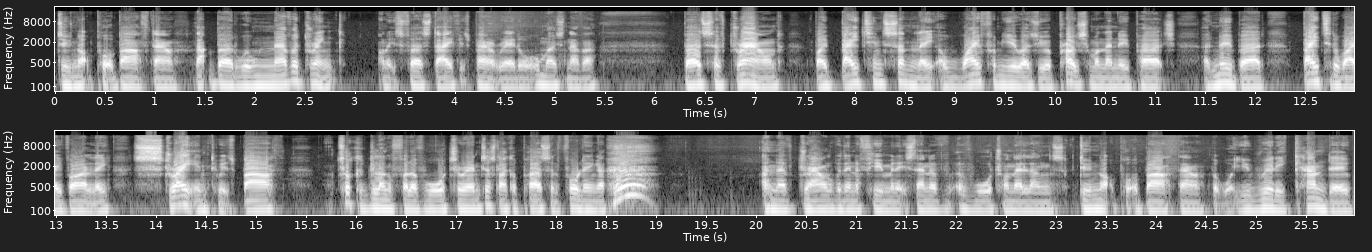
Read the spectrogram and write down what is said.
Do not put a bath down. That bird will never drink on its first day if it's parent reared, or almost never. Birds have drowned by baiting suddenly away from you as you approach them on their new perch, a new bird, baited away violently, straight into its bath, took a lungful of water in, just like a person falling, a and they've drowned within a few minutes then of, of water on their lungs. Do not put a bath down, but what you really can do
